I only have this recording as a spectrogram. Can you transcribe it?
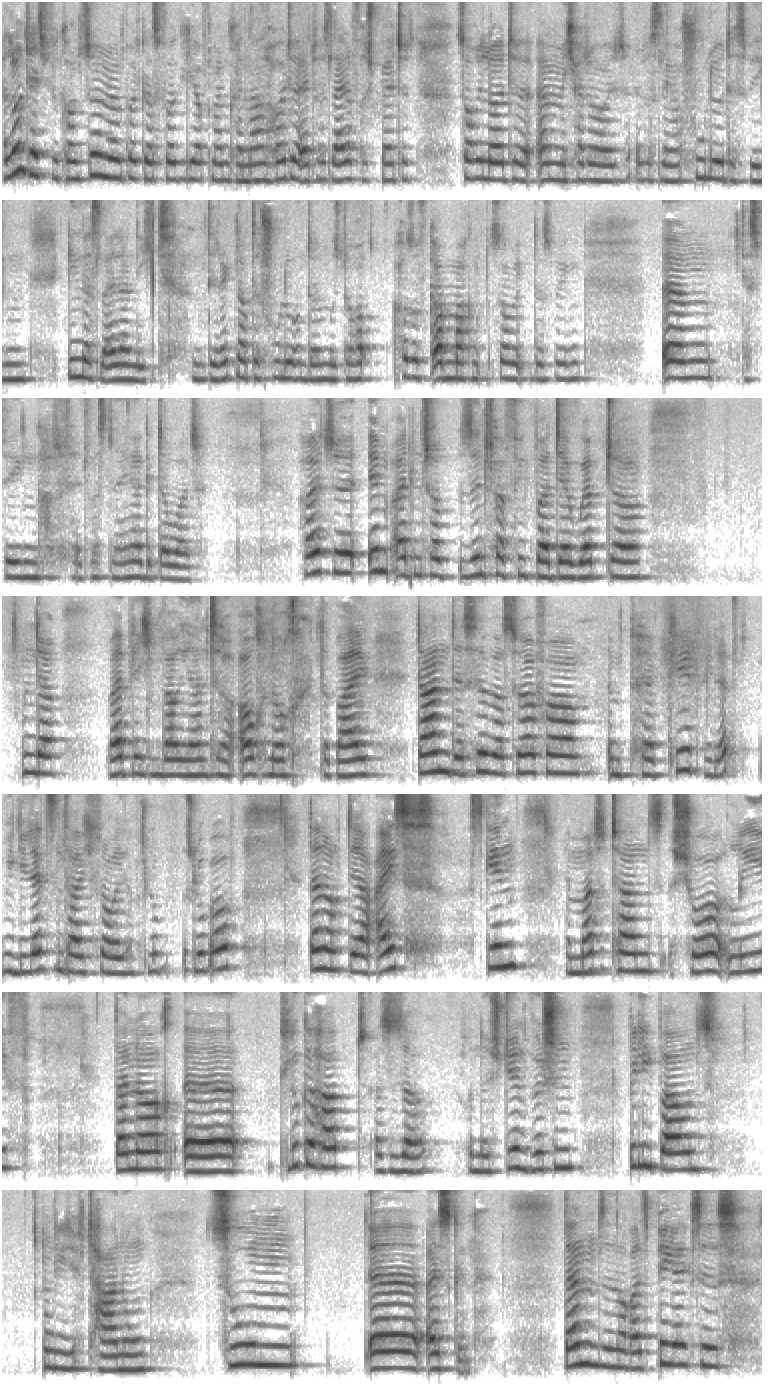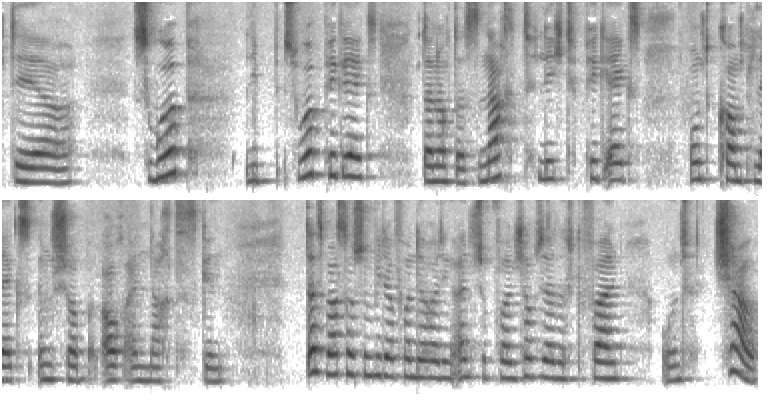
Hallo und herzlich willkommen zu einer neuen Podcast-Folge hier auf meinem Kanal. Heute etwas leider verspätet. Sorry Leute, ähm, ich hatte heute etwas länger Schule, deswegen ging das leider nicht. Direkt nach der Schule und dann musste ich Hausaufgaben machen. Sorry, deswegen. Ähm, deswegen hat es etwas länger gedauert. Heute im Itemshop sind verfügbar der Raptor in der weiblichen Variante auch noch dabei. Dann der Silver Surfer im Paket, wie, wie die letzten Tage. Sorry, ich habe Schluck, Schluck auf. Dann noch der Ice Skin, der Mathe-Tanz, Shore Leaf. Dann noch äh, Glück gehabt, also so von der Stirn wischen, Billy Bounce und die Tarnung zum äh, Ice Skin. Dann sind noch als Pickaxes der Swoop, die Swoop Pickaxe, dann noch das Nachtlicht Pickaxe und Komplex im Shop, auch ein Nachtskin. Das war's dann schon wieder von der heutigen Einstub-Folge. Ich hoffe, es hat euch gefallen und ciao!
